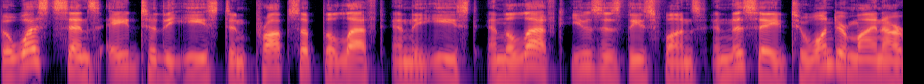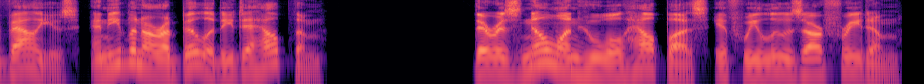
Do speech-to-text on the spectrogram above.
The West sends aid to the East and props up the left and the East, and the left uses these funds and this aid to undermine our values and even our ability to help them. There is no one who will help us if we lose our freedom.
